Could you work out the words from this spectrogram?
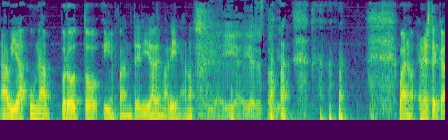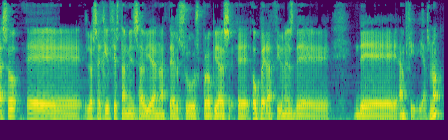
había una proto-infantería de marina, ¿no? Ahí, ahí, ahí has estado bien. Bueno, en este caso, eh, los egipcios también sabían hacer sus propias eh, operaciones de, anfibias, ¿no?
